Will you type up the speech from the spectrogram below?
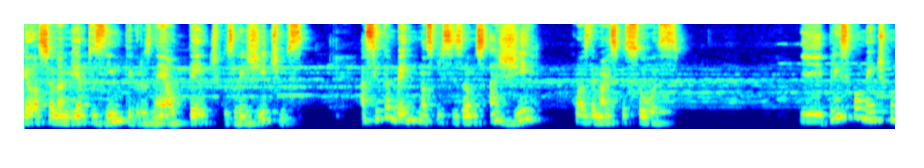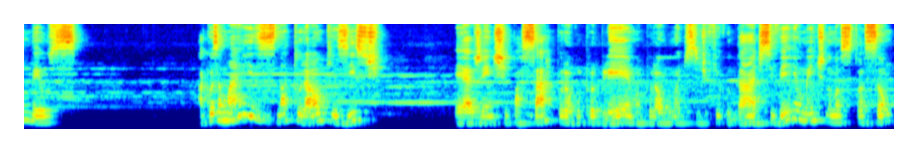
relacionamentos íntegros, né, autênticos, legítimos, assim também nós precisamos agir com as demais pessoas e principalmente com Deus. A coisa mais natural que existe é a gente passar por algum problema, por alguma dificuldade, se ver realmente numa situação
